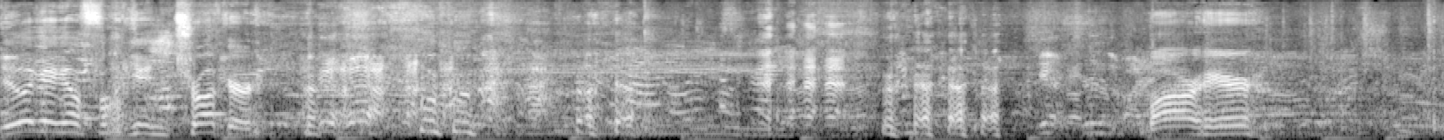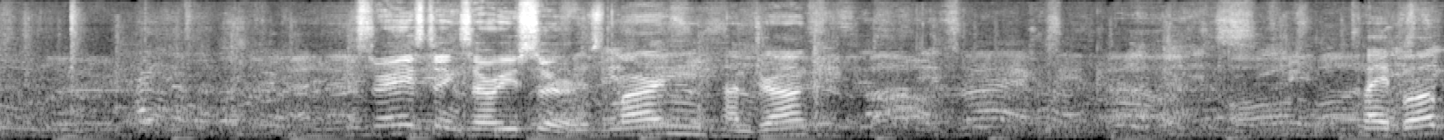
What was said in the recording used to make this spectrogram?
You look like a fucking trucker. Bar here. Mr. Hastings, how are you, sir? Mr. Martin, I'm drunk. Pipe up.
